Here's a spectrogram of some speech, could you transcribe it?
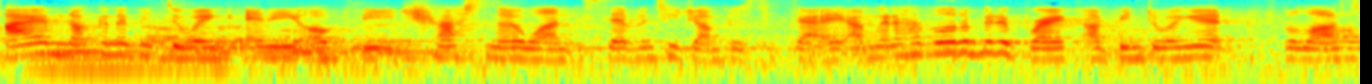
I am not going to be doing any of the Trust No One 70 jumpers today. I'm going to have a little bit of break. I've been doing it for the last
